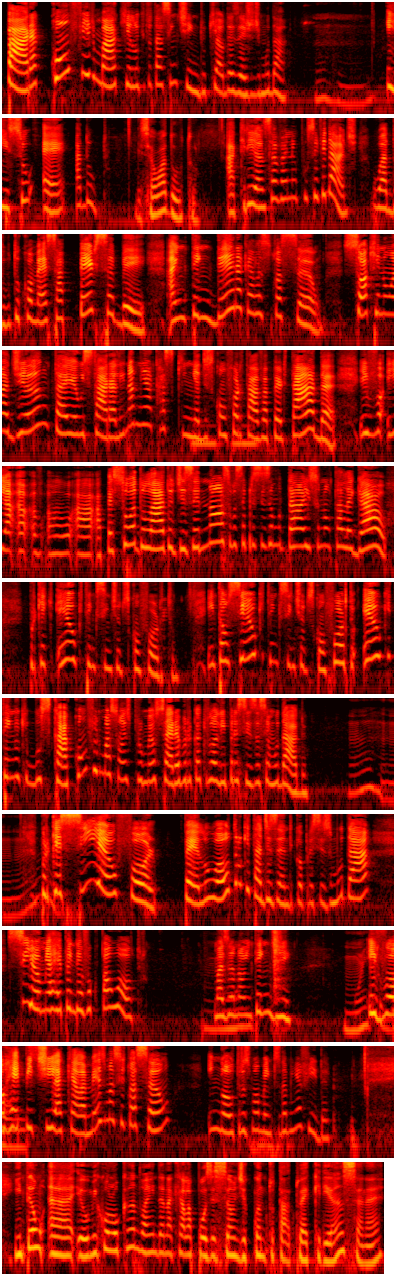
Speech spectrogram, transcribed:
para confirmar aquilo que tu está sentindo, que é o desejo de mudar. Isso é adulto. Isso é o adulto. A criança vai na impulsividade. O adulto começa a perceber, a entender aquela situação. Só que não adianta eu estar ali na minha casquinha, desconfortável, apertada, e, e a, a- a- a pessoa do lado dizer: Nossa, você precisa mudar, isso não tá legal. Porque eu que tenho que sentir o desconforto. Então, se eu que tenho que sentir o desconforto, eu que tenho que buscar confirmações para o meu cérebro que aquilo ali precisa ser mudado. Porque se eu for pelo outro que está dizendo que eu preciso mudar, se eu me arrepender, eu vou culpar o outro. Mas eu não entendi. Muito E vou bom isso. repetir aquela mesma situação em outros momentos da minha vida. Então, ah, eu me colocando ainda naquela posição de quando tu, tá, tu é criança, né?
